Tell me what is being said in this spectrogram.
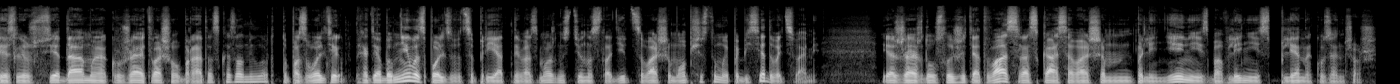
если уж все дамы окружают вашего брата, — сказал милорд, — то позвольте хотя бы мне воспользоваться приятной возможностью насладиться вашим обществом и побеседовать с вами. Я жажду услышать от вас рассказ о вашем пленении и избавлении из плена, кузен Джордж».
